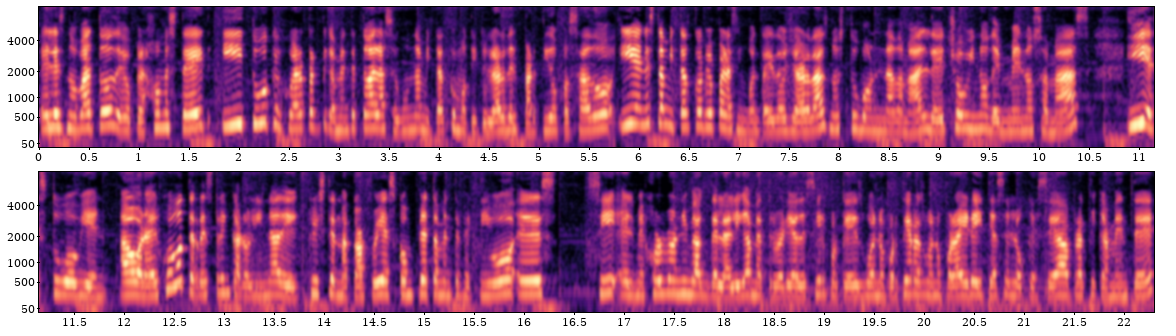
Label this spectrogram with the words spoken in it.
él es novato de Oklahoma State y tuvo que jugar prácticamente toda la segunda mitad como titular del partido pasado y en esta mitad corrió para 52 yardas, no estuvo nada mal, de hecho vino de menos a más y estuvo bien. Ahora, el juego terrestre en Carolina de Christian McCaffrey es completamente efectivo es sí, el mejor running back de la liga, me atrevería a decir, porque es bueno por tierra, es bueno por aire y te hace lo que sea prácticamente.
